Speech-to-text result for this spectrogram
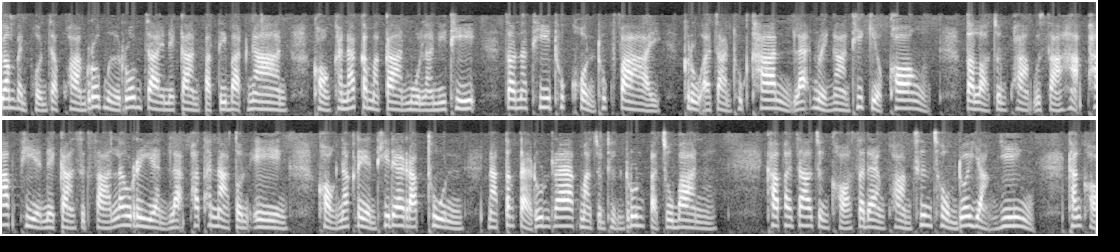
ย่อมเป็นผลจากความร่วมมือร่วมใจในการปฏิบัติงาน ของคณะกรรมการมูลนิธิ เจ้าหน้าที่ทุกคนทุกฝ่าย ครูอาจารย์ทุกท่าน และหน่วยงานที่เกี่ยวข้อง ตลอดจนความอุตสาหะภาคเพียรในการศึกษาเล่าเรียน และพัฒนาตนเอง ของนักเรียนที่ได้รับทุน นับตั้งแต่รุ่นแรกมาจนถึงรุ่นปัจจุบัน ข้าพเจ้าจึงขอแสดงความชื่นชมด้วยอย่างยิ่ง ทั้งขอ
